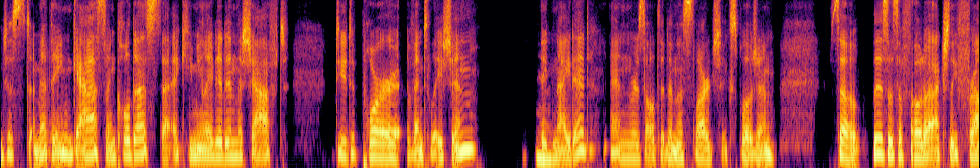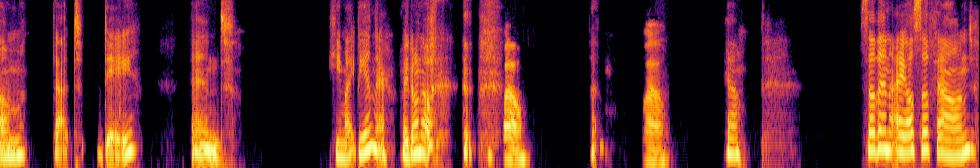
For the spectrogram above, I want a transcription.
just methane gas and coal dust that accumulated in the shaft due to poor ventilation mm. ignited and resulted in this large explosion. So this is a photo actually from that day and he might be in there. I don't know. wow. But, wow. Yeah. So then I also found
